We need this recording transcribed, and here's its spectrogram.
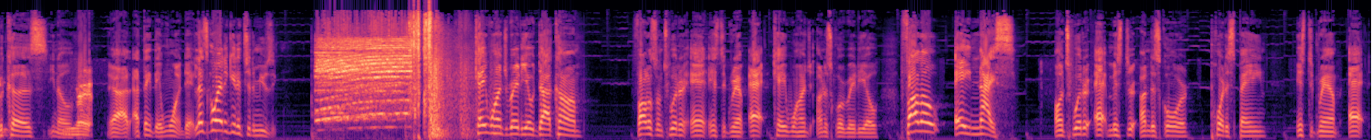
Because, you know, Right. yeah, I, I think they want that. Let's go ahead and get into the music. K100radio.com. Follow us on Twitter and Instagram at K100 underscore radio. Follow A Nice on Twitter at Mr. underscore Port of Spain. Instagram at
